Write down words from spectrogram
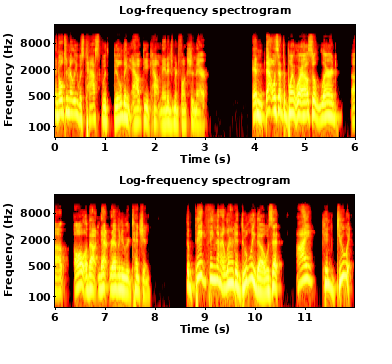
and ultimately was tasked with building out the account management function there. And that was at the point where I also learned uh, all about net revenue retention. The big thing that I learned at Dooly, though, was that I can do it.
